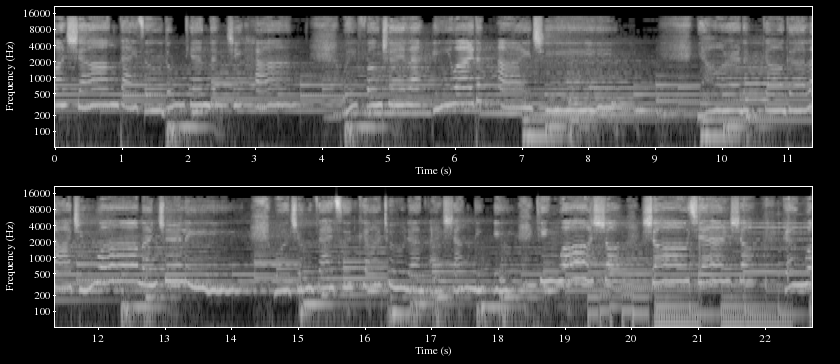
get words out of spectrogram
花香带走冬天的饥寒微风吹来意外的爱情。就在此刻突然爱上你听我说，手牵手，跟我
